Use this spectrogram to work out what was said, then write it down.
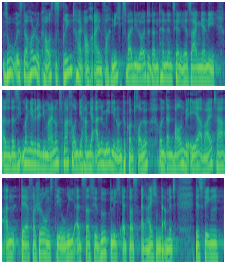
so ist der Holocaust, das bringt halt auch einfach nichts, weil die Leute dann tendenziell eher sagen, ja nee, also da sieht man ja wieder die Meinungsmache und die haben ja alle Medien unter Kontrolle und dann bauen wir eher weiter an der Verschwörungstheorie, als dass wir wirklich etwas erreichen damit. Deswegen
